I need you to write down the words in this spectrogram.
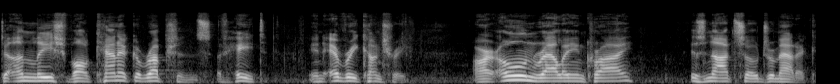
to unleash volcanic eruptions of hate in every country. Our own rallying cry is not so dramatic,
